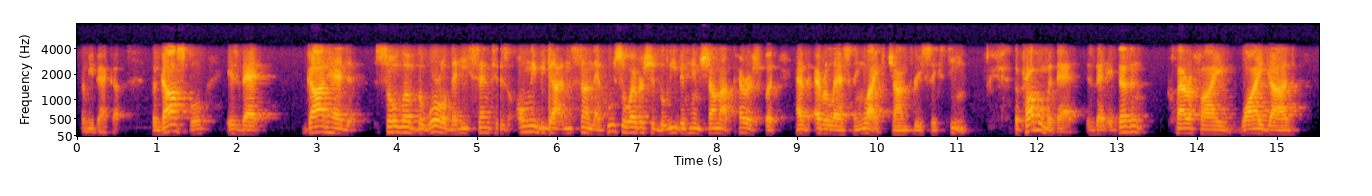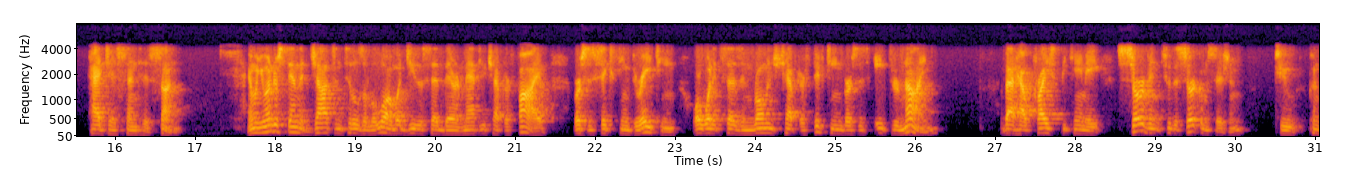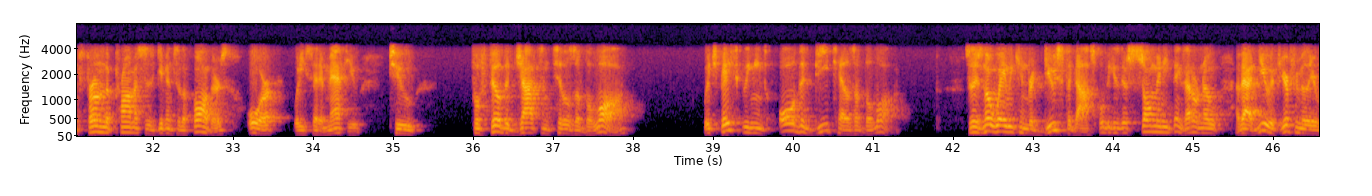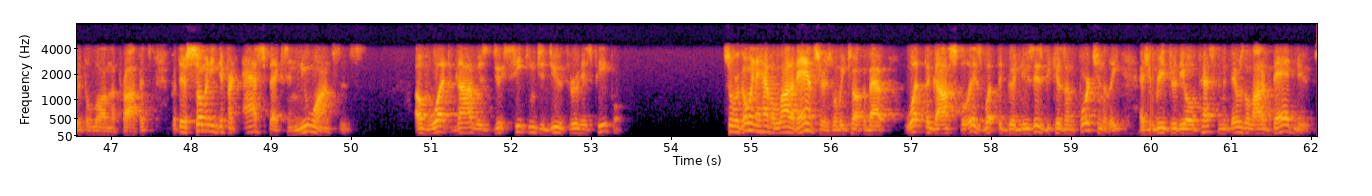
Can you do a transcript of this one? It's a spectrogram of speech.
let me back up. The gospel is that God had so loved the world that he sent his only begotten son that whosoever should believe in him shall not perish but have everlasting life. John 3.16 the problem with that is that it doesn't clarify why god had to send his son. And when you understand the jots and tittles of the law and what jesus said there in matthew chapter 5 verses 16 through 18 or what it says in romans chapter 15 verses 8 through 9 about how christ became a servant to the circumcision to confirm the promises given to the fathers, or what he said in Matthew, to fulfill the jots and tittles of the law, which basically means all the details of the law. So there's no way we can reduce the gospel because there's so many things. I don't know about you if you're familiar with the law and the prophets, but there's so many different aspects and nuances of what God was do, seeking to do through his people. So we're going to have a lot of answers when we talk about what the gospel is, what the good news is, because unfortunately, as you read through the Old Testament, there was a lot of bad news.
